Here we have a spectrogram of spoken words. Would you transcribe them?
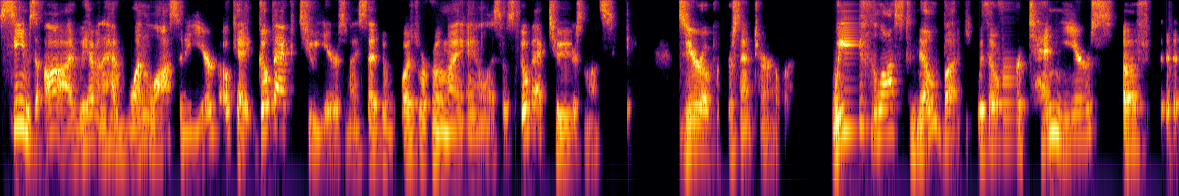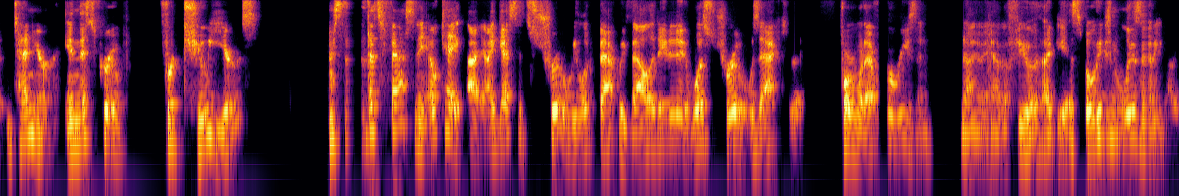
seems odd. We haven't had one loss in a year. Okay, go back two years. And I said, I was working with my analyst, let's go back two years and let's see. 0% turnover. We've lost nobody with over 10 years of uh, tenure in this group for two years. That's fascinating. Okay, I, I, guess it's true. We look back, we validated it. It was true. It was accurate for whatever reason. Now, I have a few ideas, but we didn't lose anybody.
